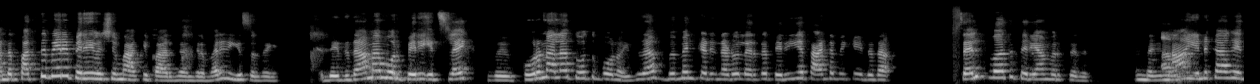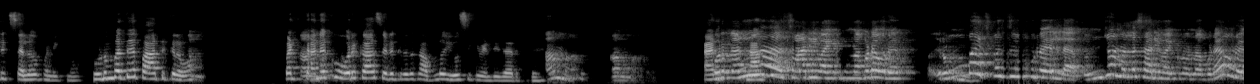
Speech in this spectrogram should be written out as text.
அந்த பத்து பேரை பெரிய விஷயமா ஆக்கி பாருங்கிற மாதிரி நீங்க சொல்றீங்க. இதுதான் மேம் ஒரு பெரிய இட்ஸ் லைக் கொரோனாலா தோத்து போனோம். இதுதான் விமன் கடி நடுவுல இருக்க பெரிய பேண்டமிக் இதுதான். செல்ஃப் ஒர்த் தெரியாம இருக்குது இந்த நான் எனக்காக எதுக்கு செலவு பண்ணிக்கணும்? குடும்பத்தை பாத்துக்கிறோம். பட் தனக்கு ஒரு காசு எடுக்கிறதுக்கு அவ்வளவு யோசிக்க வேண்டியதா இருக்கு. ஆமா ஆமா. ஒரு நல்ல சாரி வாங்கிக்கணும்னா கூட ஒரு ரொம்ப எக்ஸ்பென்சிவ் கூட இல்ல. கொஞ்சம் நல்ல சாரி வாங்கிக்கணும்னா கூட ஒரு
